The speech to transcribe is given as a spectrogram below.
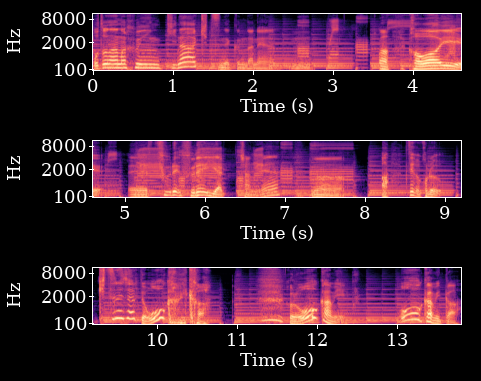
大人の雰囲気なキツネくんだね。うん。あかわい。い、えー、フレフレイヤちゃんね。うん。あてかこれキツネじゃなくてオオカミか。これオオカミオオカミか。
